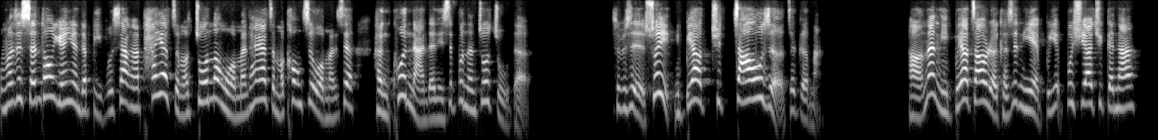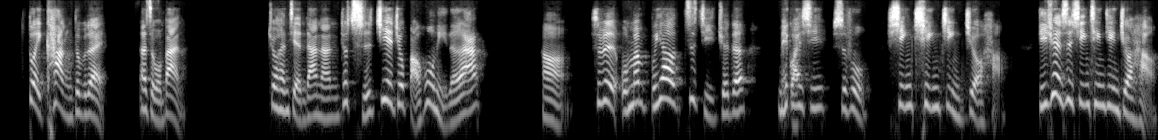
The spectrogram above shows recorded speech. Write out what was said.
我们是神通远远的比不上啊！他要怎么捉弄我们？他要怎么控制我们？是很困难的，你是不能做主的，是不是？所以你不要去招惹这个嘛。好，那你不要招惹，可是你也不不需要去跟他对抗，对不对？那怎么办？就很简单啊，你就持戒就保护你的啊。啊，是不是？我们不要自己觉得没关系，师父心清净就好，的确是心清净就好，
